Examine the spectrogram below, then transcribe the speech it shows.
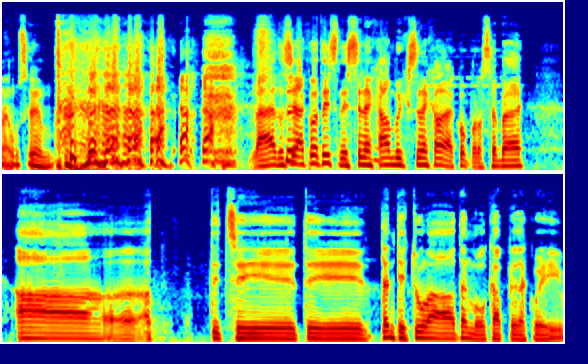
Nemusím. ne, to si jako ty sny si nechám, bych si nechal jako pro sebe a, a ty, si, ty, ten titul a ten Cup je takový,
